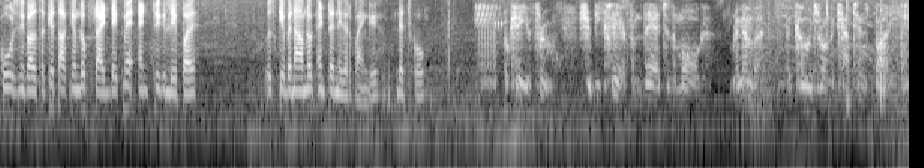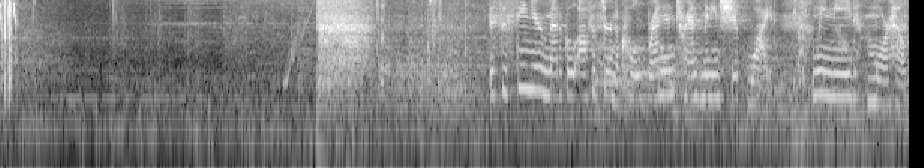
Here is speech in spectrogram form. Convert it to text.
कोर्स निकाल सके, ताकि हम लोग फ़्लाइट डेक में एंट्री ले पाए। उसके बिना हम लोग एंटर नहीं कर पाएँगे। Let's go okay you through should be clear from there to the morgue remember the codes are on the captain's body This is Senior Medical Officer Nicole Brennan transmitting ship-wide. We need more help.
